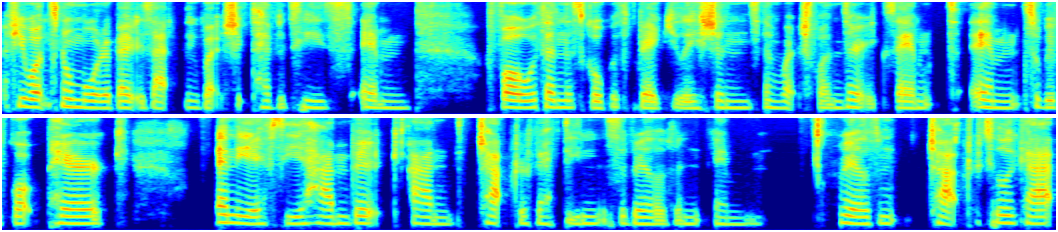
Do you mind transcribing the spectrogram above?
if you want to know more about exactly which activities um, fall within the scope of the regulations and which ones are exempt. Um, so we've got PERG in the FCA handbook and chapter 15 is a relevant, um, relevant chapter to look at.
